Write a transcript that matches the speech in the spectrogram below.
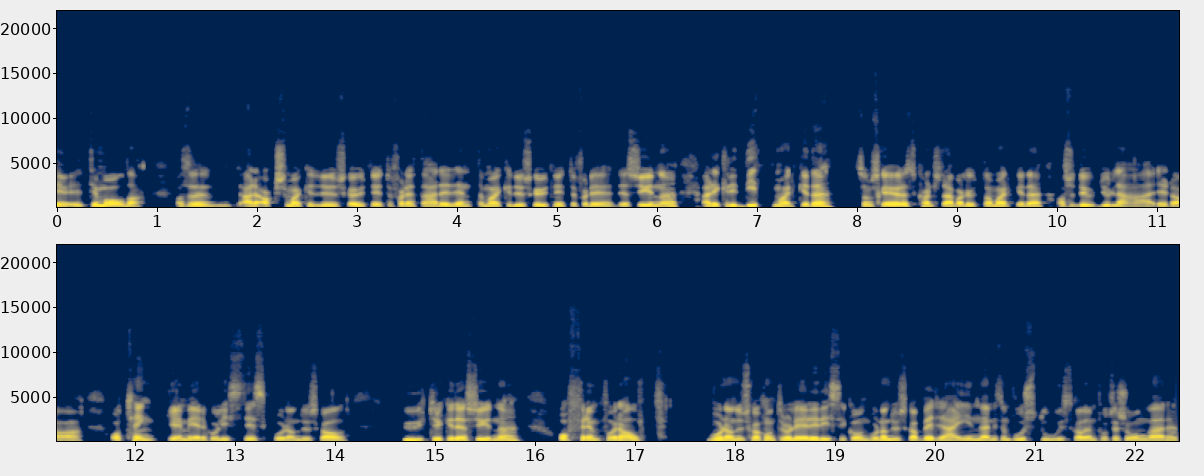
til, til, mål. da. Altså, Er det aksjemarkedet du skal utnytte for dette? Er det rentemarkedet du skal utnytte for det, det synet? Er det kredittmarkedet som skal gjøres? Kanskje det er valutamarkedet? Altså du, du lærer da å tenke mer holistisk hvordan du skal uttrykke det synet. Og fremfor alt hvordan du skal kontrollere risikoen. Hvordan du skal beregne liksom, hvor stor skal den posisjonen være.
